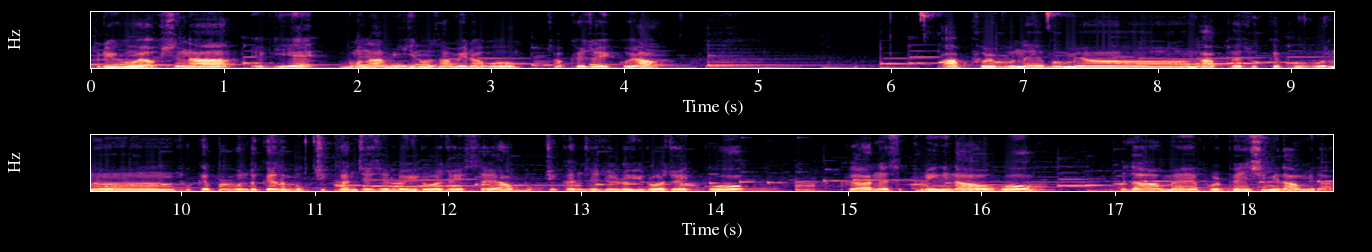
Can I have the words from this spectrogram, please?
그리고 역시나 여기에 모나미 153이라고 적혀져 있고요. 앞을 분해보면 앞에 소켓 부분은 소켓 부분도 꽤나 묵직한 재질로 이루어져 있어요. 묵직한 재질로 이루어져 있고 그 안에 스프링이 나오고 그 다음에 볼펜 심이 나옵니다.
